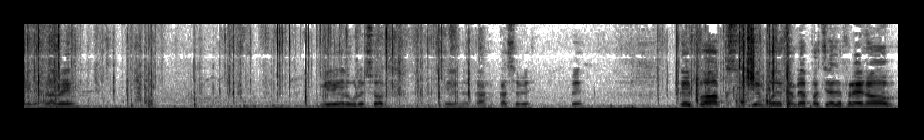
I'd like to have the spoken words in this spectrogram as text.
Miren, ¿la ven? Miren el gruesor. Miren acá, acá se ve. ¿Ve? Ok, Fox, tiempo de cambiar pastillas de freno,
